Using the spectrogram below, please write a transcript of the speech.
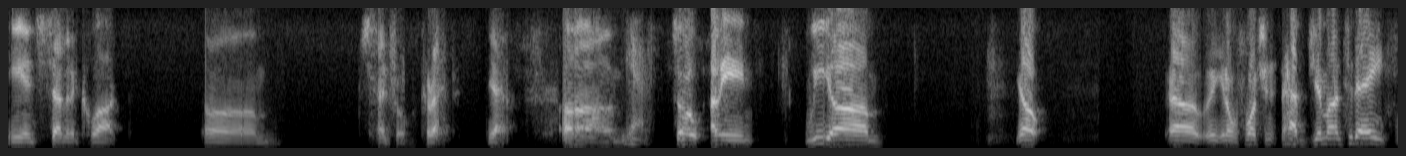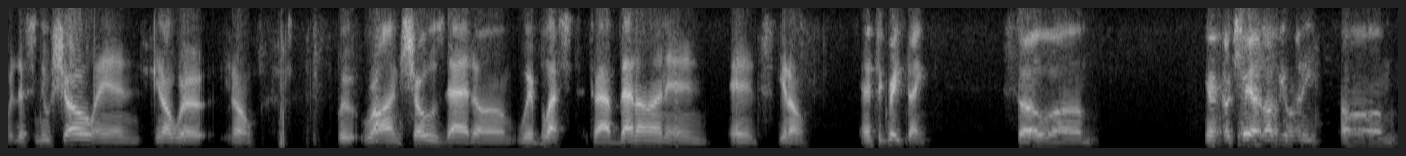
and 7 o'clock um, Central, correct? Yeah. Um, yes. So, I mean, we, um, you know, uh, you know, fortunate to have Jim on today for this new show, and you know, we're, you know, we're on shows that um, we're blessed to have Ben on, and it's you know, it's a great thing. So um, you know, Jay, I love you, honey. Um,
